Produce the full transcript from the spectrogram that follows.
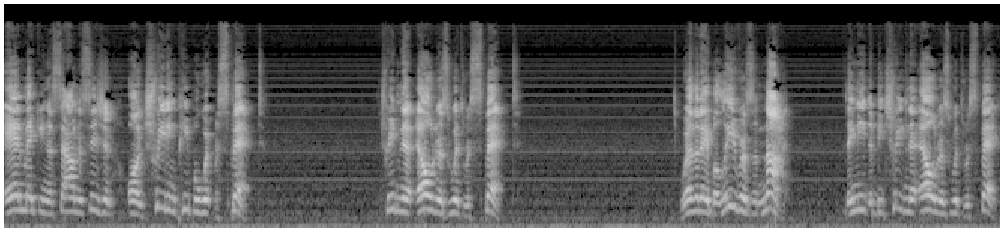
and making a sound decision on treating people with respect. Treating their elders with respect. Whether they're believers or not, they need to be treating their elders with respect.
